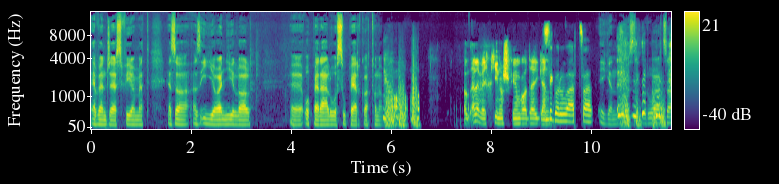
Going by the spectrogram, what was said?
Avengers filmet, ez a, az íjjal, nyillal operáló szuperkatona. Az eleve egy kínos film volt, de igen. Szigorú arccal. Igen, nagyon szigorú arccal.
